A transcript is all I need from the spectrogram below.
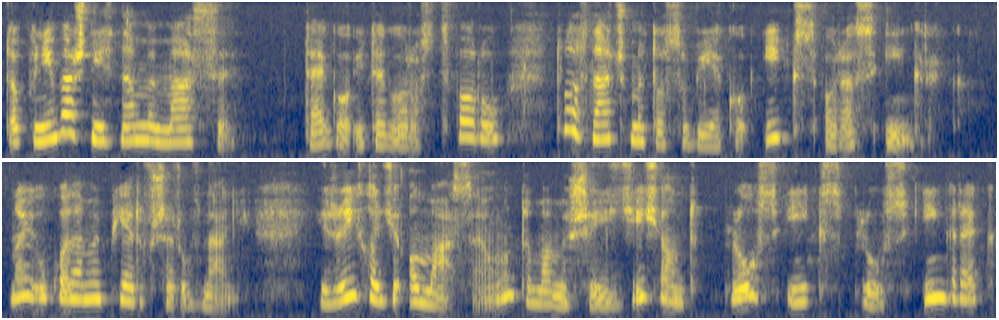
To ponieważ nie znamy masy tego i tego roztworu, to oznaczmy to sobie jako x oraz y. No i układamy pierwsze równanie. Jeżeli chodzi o masę, to mamy 60 plus x plus y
